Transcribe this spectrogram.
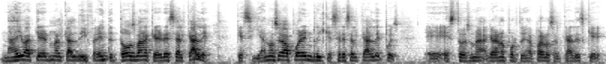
Nadie va a querer un alcalde diferente, todos van a querer ese alcalde. Que si ya no se va a poder enriquecer ese alcalde, pues eh, esto es una gran oportunidad para los alcaldes que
